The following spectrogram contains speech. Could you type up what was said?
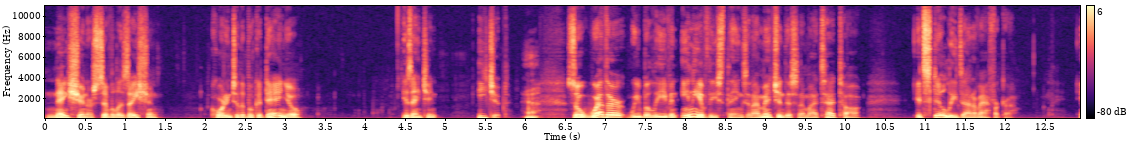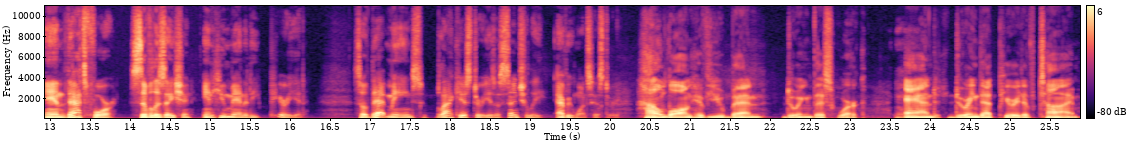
nation or civilization, according to the book of Daniel, is ancient Egypt. Yeah. So whether we believe in any of these things, and I mentioned this in my TED talk, it still leads out of Africa. And that's for civilization and humanity, period. So that means black history is essentially everyone's history. How long have you been doing this work? Mm-hmm. And during that period of time,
